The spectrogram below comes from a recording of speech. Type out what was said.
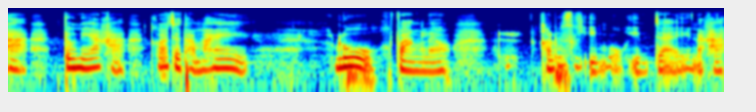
ค่ะ ตรงนี้ค่ะก็จะทำให้ลูกฟังแล้วเขารู้สึกอิ่มอกอิ่มใจนะคะ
